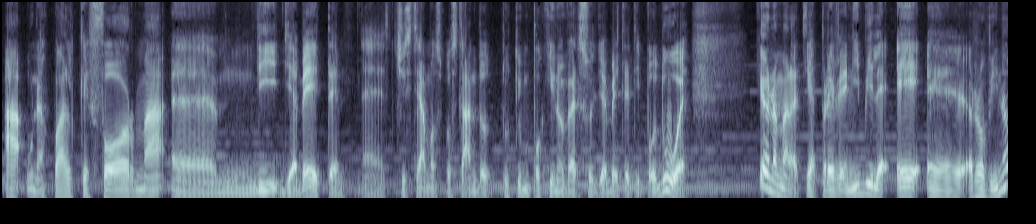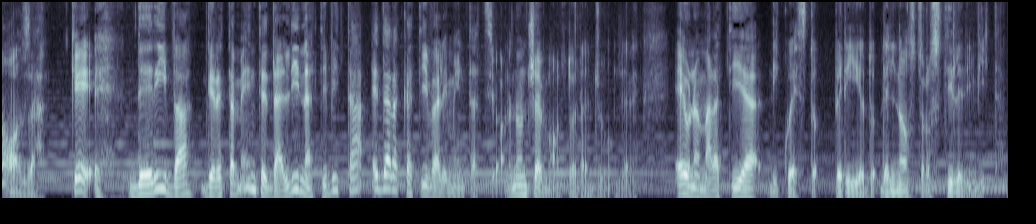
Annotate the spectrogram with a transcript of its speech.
ha una qualche forma ehm, di diabete. Eh, ci stiamo spostando tutti un pochino verso il diabete tipo 2, che è una malattia prevenibile e eh, rovinosa che deriva direttamente dall'inattività e dalla cattiva alimentazione, non c'è molto da aggiungere, è una malattia di questo periodo, del nostro stile di vita.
